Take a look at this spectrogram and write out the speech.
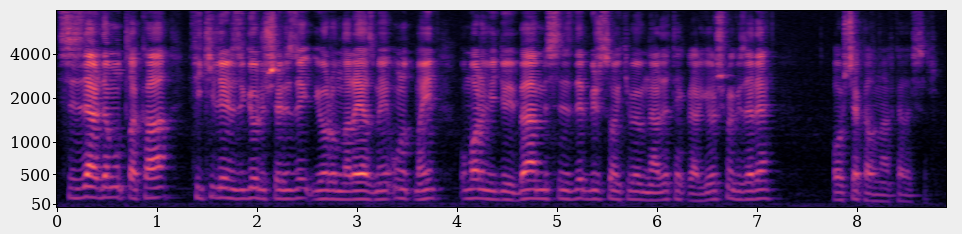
Sizler de mutlaka fikirlerinizi, görüşlerinizi yorumlara yazmayı unutmayın. Umarım videoyu beğenmişsinizdir. Bir sonraki bölümlerde tekrar görüşmek üzere. Hoşçakalın arkadaşlar.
